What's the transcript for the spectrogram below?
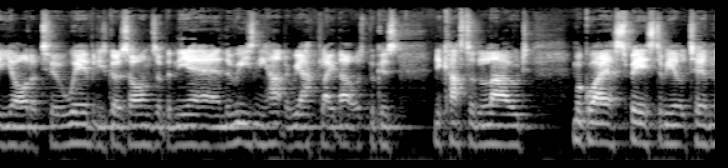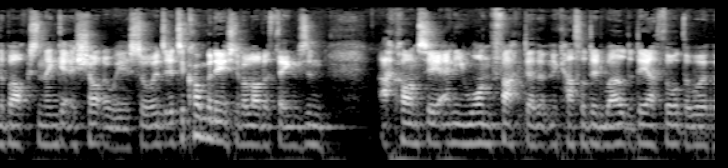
a yard or two away, but he's got his arms up in the air. And the reason he had to react like that was because Newcastle allowed Maguire space to be able to turn the box and then get a shot away. So it's, it's a combination of a lot of things. And I can't say any one factor that Newcastle did well today. I thought they were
